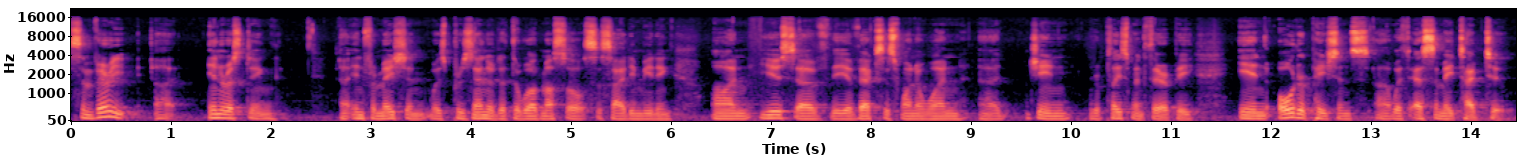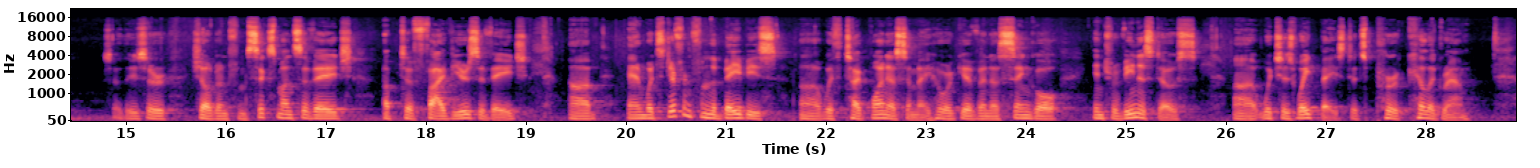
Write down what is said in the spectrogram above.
some very uh, interesting uh, information was presented at the World Muscle Society meeting on use of the Avexis 101 uh, gene replacement therapy in older patients uh, with SMA type 2. So these are children from six months of age up to five years of age. Uh, and what's different from the babies uh, with type 1 SMA who are given a single intravenous dose, which is weight based, it's per kilogram.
